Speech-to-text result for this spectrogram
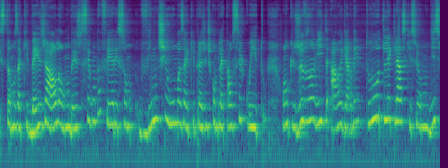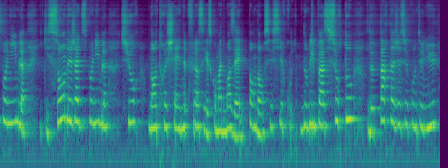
estamos aqui desde a aula 1, desde segunda-feira, e são 21 aqui para a gente completar o circuito. Donc, je vous invite à regarder toutes les classes qui seront disponibles et qui sont déjà disponibles sur notre chaîne française comme mademoiselle pendant ce circuit. N'oubliez pas surtout de partager ce contenu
